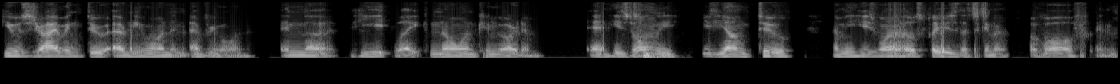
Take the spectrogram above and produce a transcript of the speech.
he was driving through anyone and everyone in the uh, heat. Like no one can guard him, and he's only he's young too. I mean, he's one of those players that's gonna evolve and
